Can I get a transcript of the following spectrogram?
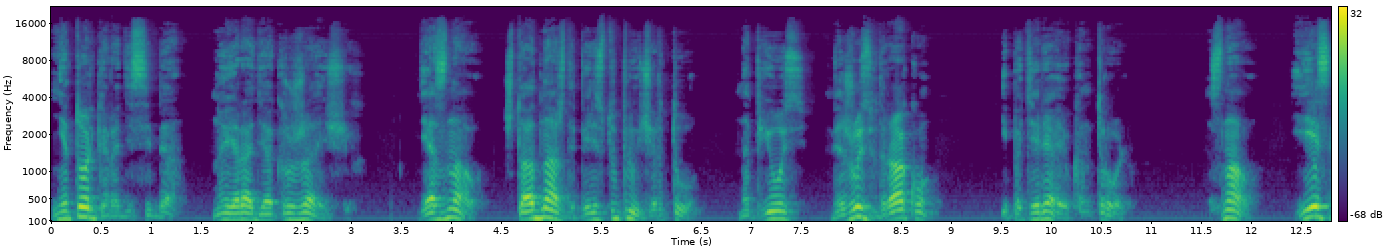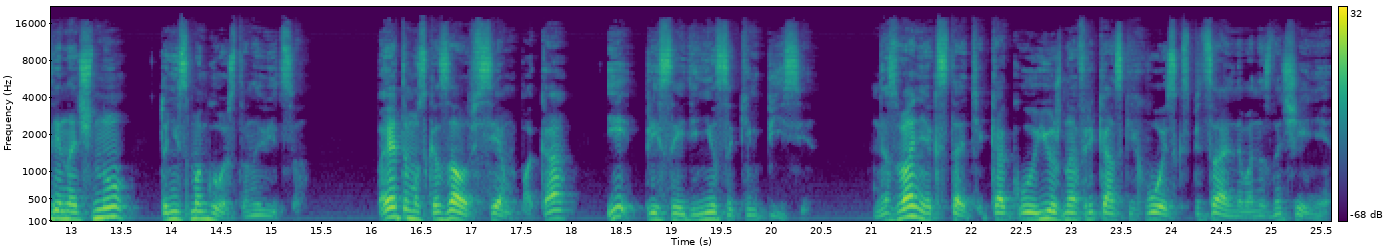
Не только ради себя, но и ради окружающих. Я знал, что однажды переступлю черту, напьюсь, вяжусь в драку и потеряю контроль. Знал, если начну, то не смогу остановиться. Поэтому сказал всем «пока» и присоединился к Кемписи. Название, кстати, как у южноафриканских войск специального назначения.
